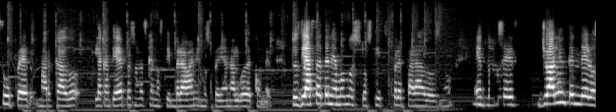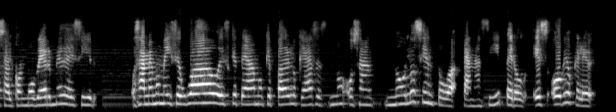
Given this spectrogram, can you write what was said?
súper marcado la cantidad de personas que nos timbraban y nos pedían algo de comer. Entonces ya hasta teníamos nuestros kits preparados, ¿no? Entonces yo al entender, o sea, al conmoverme de decir, o sea, Memo me dice, wow, es que te amo, qué padre lo que haces. No, o sea, no lo siento tan así, pero es obvio que, le,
